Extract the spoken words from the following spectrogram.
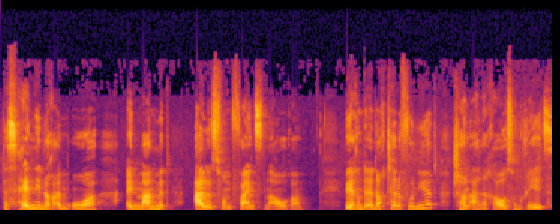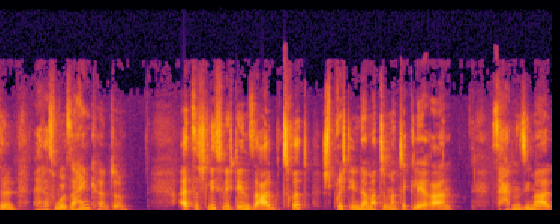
das Handy noch im Ohr, ein Mann mit alles vom feinsten Aura. Während er noch telefoniert, schauen alle raus und rätseln, wer das wohl sein könnte. Als er schließlich den Saal betritt, spricht ihn der Mathematiklehrer an. Sagen Sie mal,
